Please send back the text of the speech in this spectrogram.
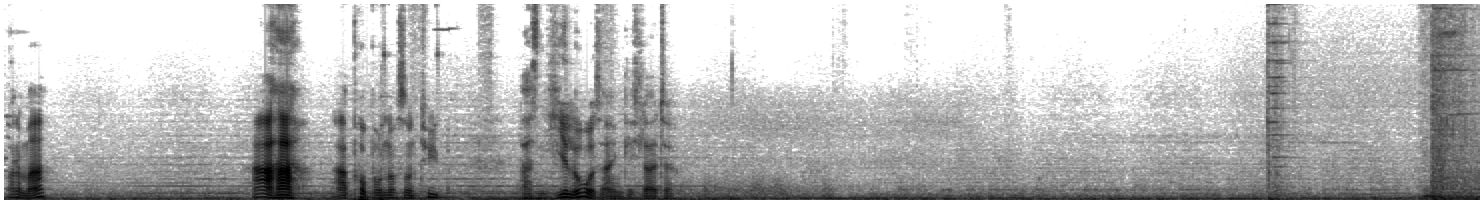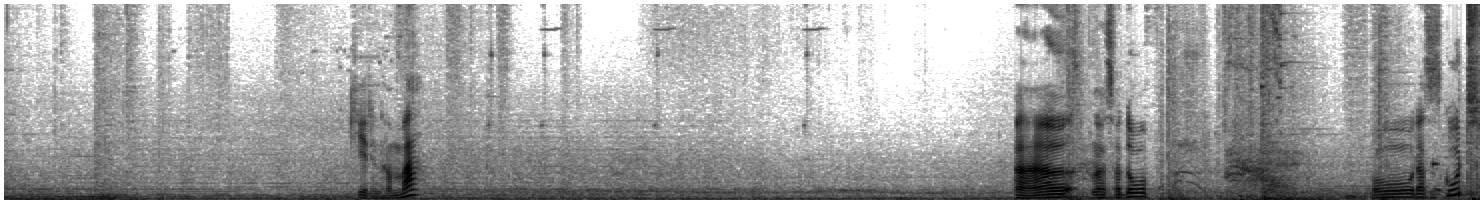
Warte mal. Aha. Ah, Popo, noch so ein Typ. Was ist denn hier los eigentlich, Leute? Okay, den haben wir. Ah, das war doof. Oh, das ist gut.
